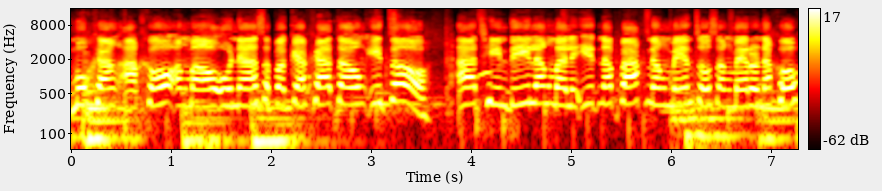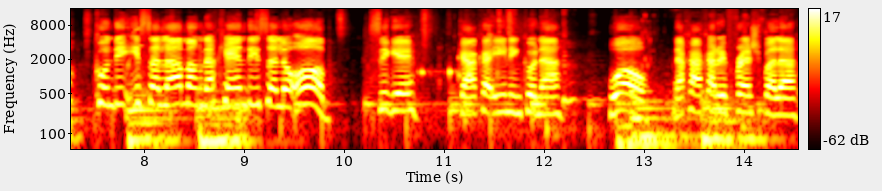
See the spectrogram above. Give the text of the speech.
Mukhang ako ang mauuna sa pagkakataong ito. At hindi lang maliit na pack ng Mentos ang meron ako, kundi isa lamang na candy sa loob. Sige, kakainin ko na. Wow, nakaka-refresh pala.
